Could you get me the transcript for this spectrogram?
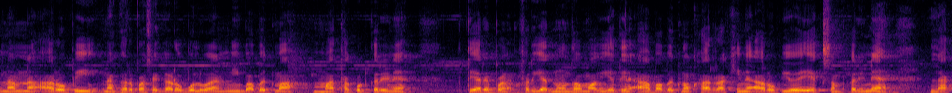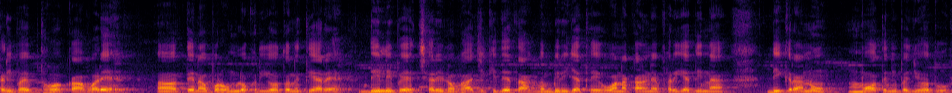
નામના આરોપીના ઘર પાસે ગાળો બોલવાની બાબતમાં માથાકૂટ કરીને ત્યારે પણ ફરિયાદ નોંધવામાં આવી હતી અને આ બાબતનો ખાર રાખીને આરોપીઓએ એક સંપ કરીને લાકડી પાઇપ ધોળકા વડે તેના ઉપર હુમલો કર્યો હતો ને ત્યારે દિલીપે છરીનો ઘા ઝીકી દેતા ગંભીર ઈજા થઈ હોવાના કારણે ફરિયાદીના દીકરાનું મોત નીપજ્યું હતું.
